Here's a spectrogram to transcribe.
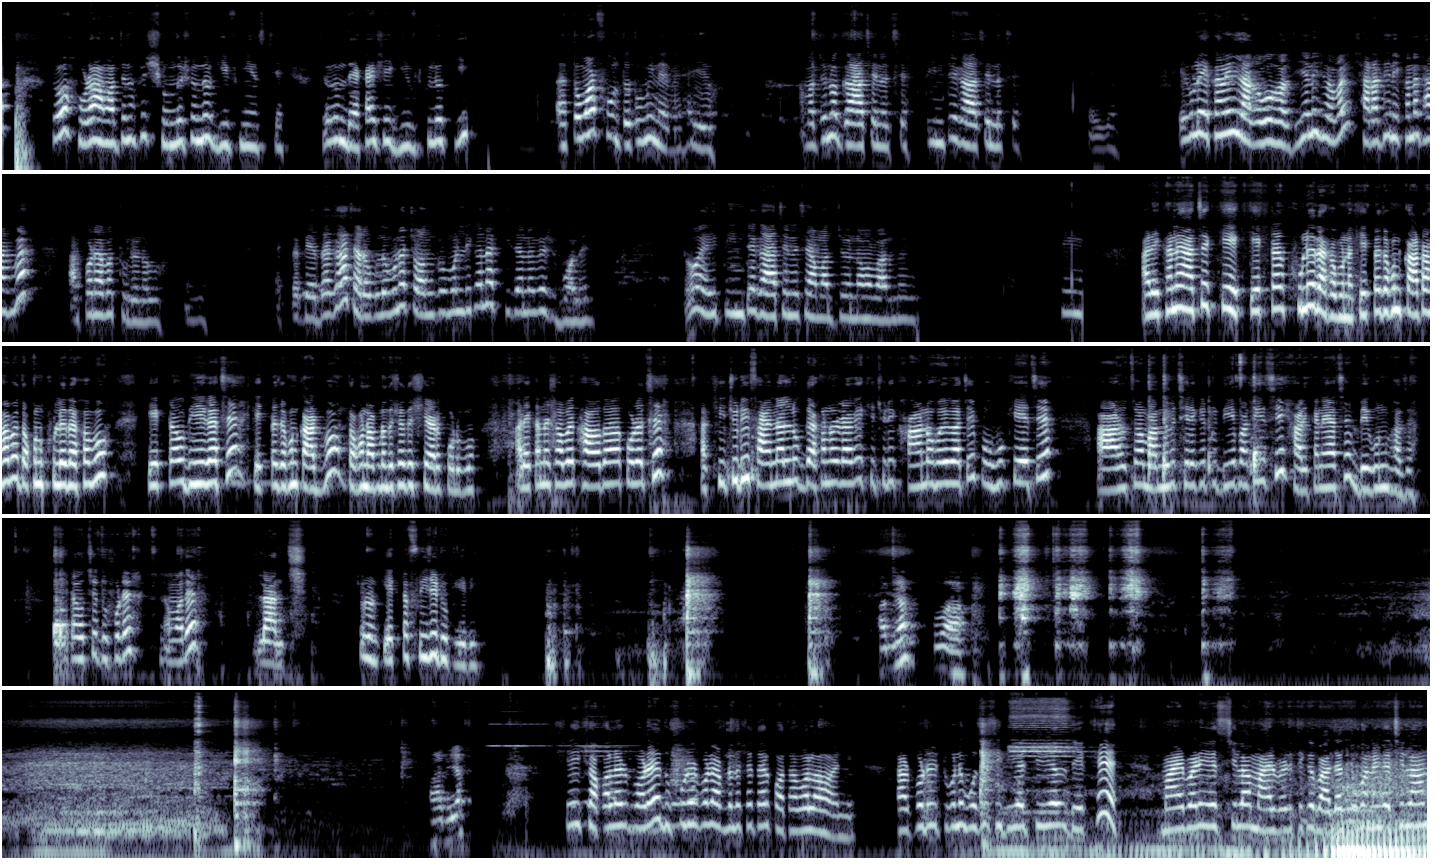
তো ওরা আমার জন্য খুব সুন্দর সুন্দর গিফট নিয়ে এসছে। চলুন দেখাই সেই গিফটগুলো কি। তোমার ফুল তো তুমি নেবে, এই আমার জন্য গাছ এনেছে, তিনটে গাছ এনেছে। এই এগুলো এখানেই লাগাবো ভাবছি, জানিস বাবাই? সারাদিন এখানে থাকবে, তারপরে আবার তুলে নেব। একটা গেঁদা গাছ, আর ওগুলো মনে হয় চন্দ্রমল্লিকা না, কি যেন বেশ বলে। তো এই তিনটে গাছ এনেছে আমার জন্য, আমার বান্ধবী। আর এখানে আছে কেক, কেকটা খুলে দেখাবো না। কেকটা যখন কাটা হবে তখন খুলে দেখাবো। কেকটাও দিয়ে গেছে, কেকটা যখন কাটবো তখন আপনাদের সাথে শেয়ার করব। আর এখানে সবাই খাওয়া দাওয়া করেছে। আর খিচুড়ি ফাইনাল লুক দেখানোর আগে খিচুড়ি খাওয়ানো হয়ে গেছে, প্রভু খেয়েছে। আর হচ্ছে আমার বান্ধবীর ছেলেকে একটু দিয়ে পাঠিয়েছি। আর এখানে আছে বেগুন ভাজা। এটা হচ্ছে দুপুরের আমাদের লাঞ্চ চলুন কেকটা ফ্রিজে ঢুকিয়ে দিই। আচ্ছা সেই সকালের পরে, দুপুরের পরে আপনাদের সাথে আর কথা বলা হয়নি। তারপরে একটুখানি বসে সিরিয়াল টিরিয়াল দেখে মায়ের বাড়ি এসেছিলাম। মায়ের বাড়ি থেকে বাজার দোকানে গেছিলাম।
